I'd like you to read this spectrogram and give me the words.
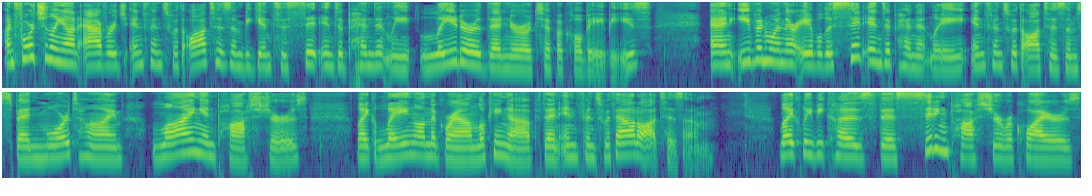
Unfortunately, on average, infants with autism begin to sit independently later than neurotypical babies. And even when they're able to sit independently, infants with autism spend more time lying in postures, like laying on the ground looking up, than infants without autism likely because this sitting posture requires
